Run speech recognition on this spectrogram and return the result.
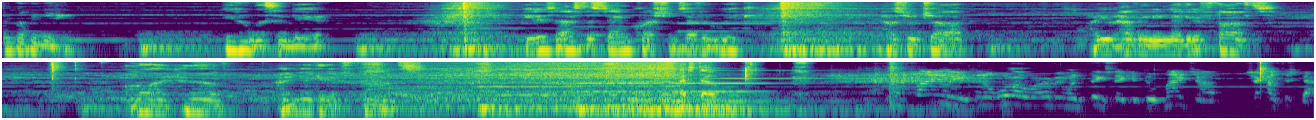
We'll be meeting. You don't listen, do you? You just ask the same questions every week. How's your job? Are you having any negative thoughts? All I have are negative thoughts. That's dope. Finally, in a world where everyone thinks they can do my job, check out this guy.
